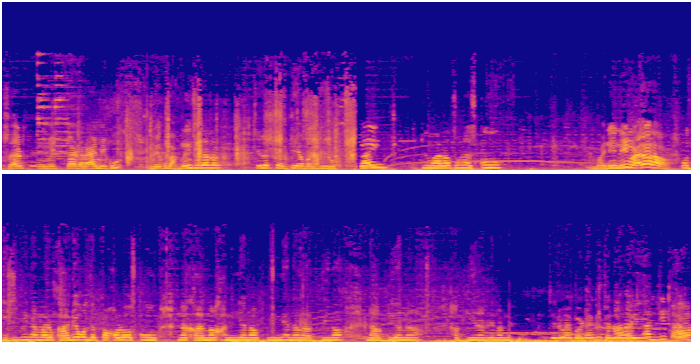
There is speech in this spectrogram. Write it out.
सर तुम्हें इतना डरा है मेरे को मेरे को भागना ही सीधा था। चलो, चलते हैं अपन ज़ीरो। भाई क्यों मारा तूने उसको मैंने नहीं मारा। वो डीसीपी ने हमारे, खा गया बोलते पकड़ो उसको। ना खाना खान दिया, ना पीने, ना नाक दिया, ना नाक दिया, ना हक दिया, ना देना। चलो भाई बड़ा भी चलना भाई। अंजी हाँ।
